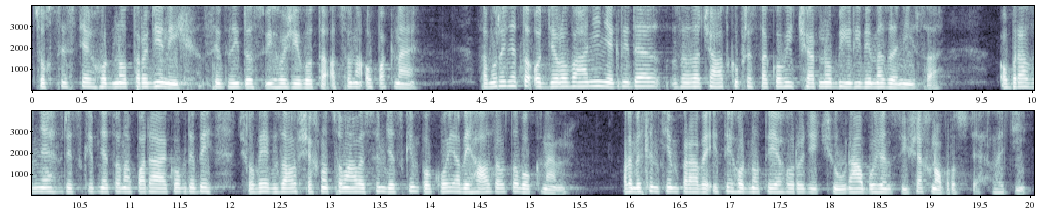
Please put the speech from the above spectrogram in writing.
co chci z těch hodnot rodinných si vzít do svého života a co naopak ne. Samozřejmě to oddělování někdy jde ze začátku přes takový černobílý vymezení se. Obrazně vždycky mě to napadá, jako kdyby člověk vzal všechno, co má ve svém dětském pokoji a vyházel to v oknem. Ale myslím tím právě i ty hodnoty jeho rodičů, náboženství, všechno prostě letí.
